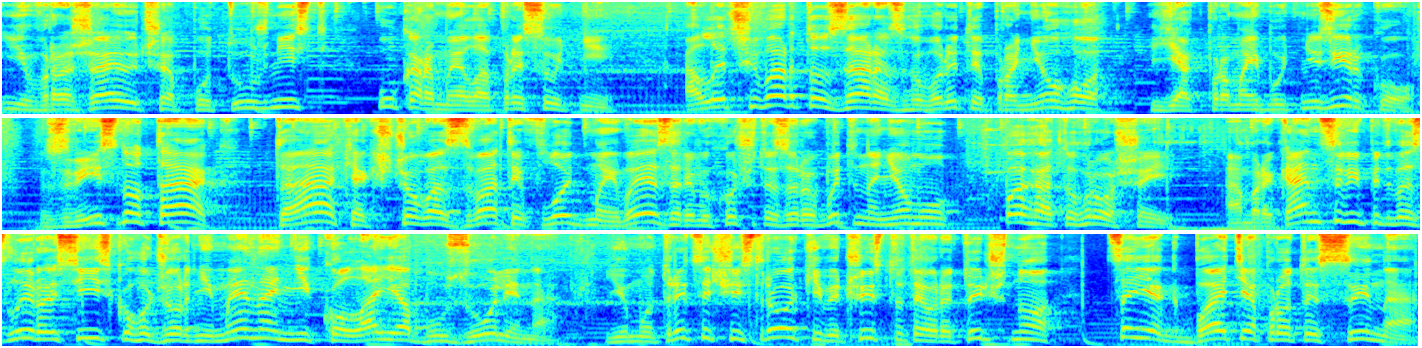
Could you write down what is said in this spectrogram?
і вражаюча потужність у Кармела присутні. Але чи варто зараз говорити про нього як про майбутню зірку? Звісно, так. Так, якщо вас звати Флойд Майвезер і ви хочете заробити на ньому багато грошей. Американцеві підвезли російського джорнімена Ніколая Бузоліна. Йому 36 років і чисто теоретично це як батя проти сина.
